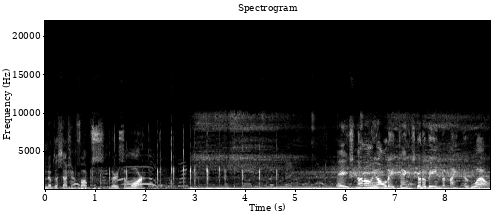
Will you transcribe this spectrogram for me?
End of the session, folks. There's some more. Hey, it's not only an all-day thing, it's gonna be in the night as well.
